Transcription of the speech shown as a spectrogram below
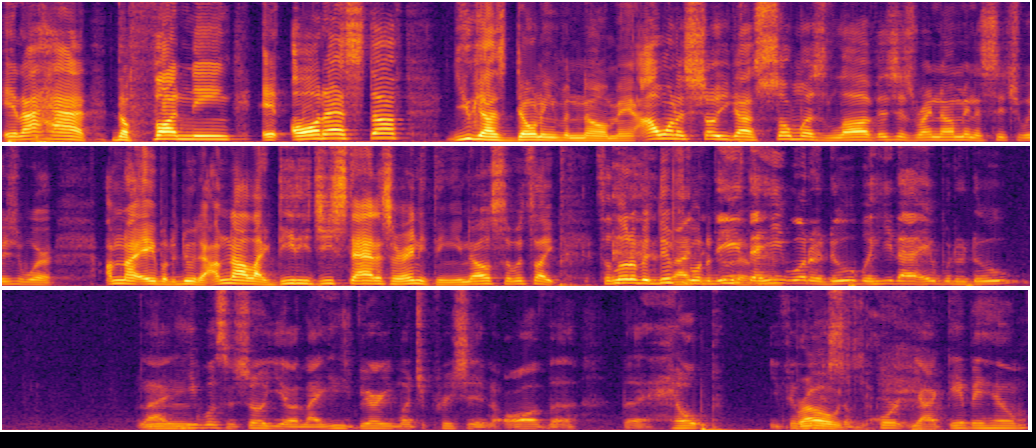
and I had the funding and all that stuff, you guys don't even know, man. I want to show you guys so much love. It's just right now I'm in a situation where I'm not able to do that. I'm not like DDG status or anything, you know. So it's like it's a little bit difficult like to do things that. that he want to do, but he not able to do. Like Mm-hmm. he wants to show y'all, like he's very much appreciating all the the help. You feel Bro, me? The support y'all giving him.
